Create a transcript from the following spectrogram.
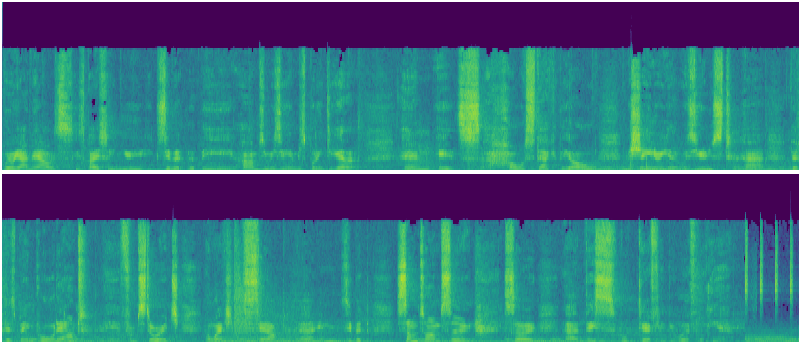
Where we are now is, is basically a new exhibit that the Arms Museum is putting together. And it's a whole stack of the old machinery that was used uh, that has been brought out uh, from storage and will actually be set up uh, in exhibit sometime soon. So uh, this will definitely be worth looking at.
